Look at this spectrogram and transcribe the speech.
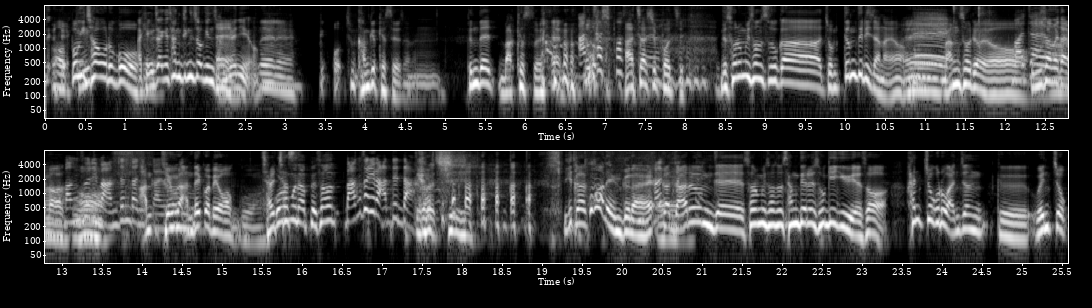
상대- 어, 뽕이 굉- 차오르고 아, 굉장히 상징적인 장면이에요. 네네. 어, 좀 감격했어요 저는. 음. 근데 막혔어요. 안차 싶었어요. 아차 싶었지. 근데 손흥민 선수가 좀 뜸들이잖아요. 네. 망설여요. 맞아요. 우상을 닮아갖고. 망설이면 어. 안 된다니까요. 안, 배우면 안 될 걸 배워갖고. 잘 찼. 골문 앞에선 망설이면 안 된다. 그렇지. 이게 다 통하네 은근하에. 그러니까 나름 이제 손흥민 선수 상대를 속이기 위해서 한쪽으로 완전 그 왼쪽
